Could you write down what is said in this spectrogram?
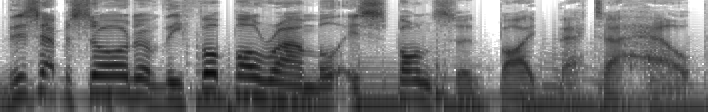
This episode of the Football Ramble is sponsored by BetterHelp.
